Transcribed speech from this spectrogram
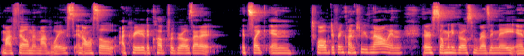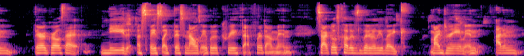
my film and my voice. And also I created a club for girls that are, it's like in 12 different countries now. And there are so many girls who resonate and there are girls that need a space like this. And I was able to create that for them. And Sad Girls Club is literally like my dream. And I didn't,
